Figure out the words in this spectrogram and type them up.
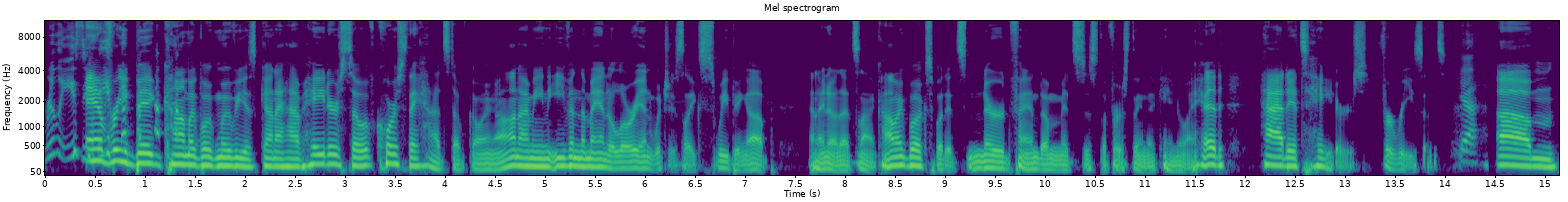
really easy. every big comic book movie is gonna have haters so of course they had stuff going on i mean even the mandalorian which is like sweeping up and i know that's not comic books but it's nerd fandom it's just the first thing that came to my head had its haters for reasons yeah. um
